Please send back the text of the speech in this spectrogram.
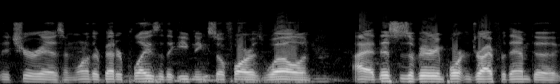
it sure is, and one of their better plays of the evening so far as well. And I, this is a very important drive for them to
